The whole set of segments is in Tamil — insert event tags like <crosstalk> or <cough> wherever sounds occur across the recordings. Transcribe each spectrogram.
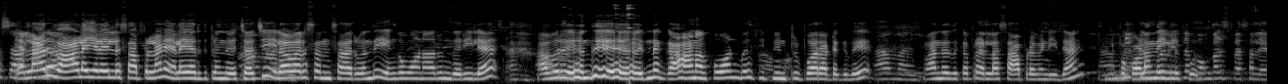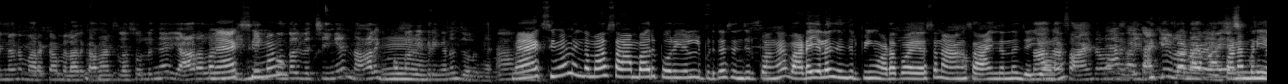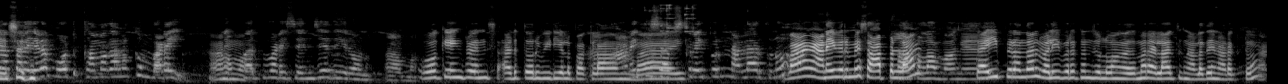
சார். எல்லாரும் வாழை இலையில சாப்பிடலாம்னு இலைய எடுத்துட்டு வந்து வச்சாச்சு. இளவரசன் சார் வந்து எங்க போனாருன்னு தெரியல. அவரு வந்து இன்னும் காணோம் ஃபோன் பேசிட்டு நின்று போராட்டக்குது. வந்ததுக்கு அப்புறம் எல்லாம் சாப்பிட வேண்டியதுதான். இப்போ குழந்தைங்களுக்கு வீட்ல பொங்கல் ஸ்பெஷல் என்னன்னு மறக்காம எல்லாரும் கமெண்ட்ஸ்ல சொல்லுங்க. யாரெல்லாம் இன்னைக்கு பொங்கல் வச்சீங்க நாளைக்கு பொங்கல் வைக்கிறீங்கன்னு சொல்லுங்க. மேக்சிமம் இந்த மாதிரி சாம்பார் பொரியல் இப்படி தான் செஞ்சிருப்பாங்க. வடையெல்லாம் செஞ்சிருப்பீங்க வடை பாயாசம். நாங்க சாயந்தரம் தான் செய்யணும். பண்ணி வச்சு இடம் போட்டு கமகமக்கும் வடை. இன்னைக்கு பருப்பு வடை செஞ்சே தீரணும். ஆமா. ஓகேங்க ஃப்ரெண்ட்ஸ் அடுத்த ஒரு வீடியோல பார்க்கலாம். சப்ஸ்கிரைபரும் நல்லா இருக்கணும். வாங்க அனைவருமே சாப்பிடலாம். தை பிறந்தால் வழி பிறக்குன்னு சொல்லுவாங்க. அது மாதிரி எல்லாத்துக்கும் நல்லதே நடக்கட்டும்.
